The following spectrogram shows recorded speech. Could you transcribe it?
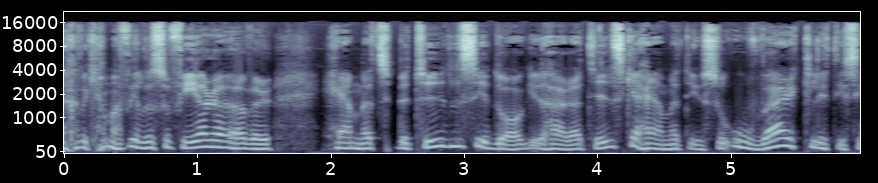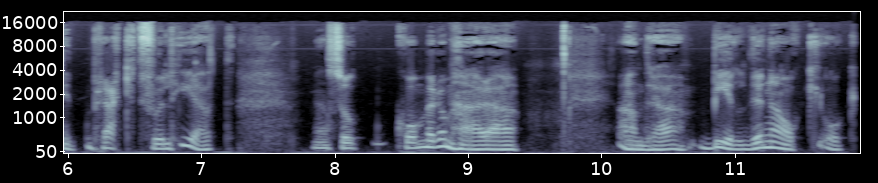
kan man filosofera över hemmets betydelse idag. Det här Thielska hemmet är ju så overkligt i sin praktfullhet. Men så kommer de här äh, andra bilderna och, och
